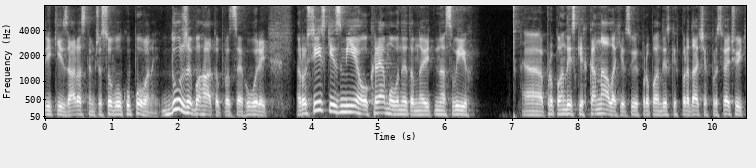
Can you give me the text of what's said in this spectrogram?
який зараз тимчасово окупований. Дуже багато про це говорять російські змі. Окремо вони там навіть на своїх. Е, Пропагандистських каналах і в своїх пропагандистських передачах присвячують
